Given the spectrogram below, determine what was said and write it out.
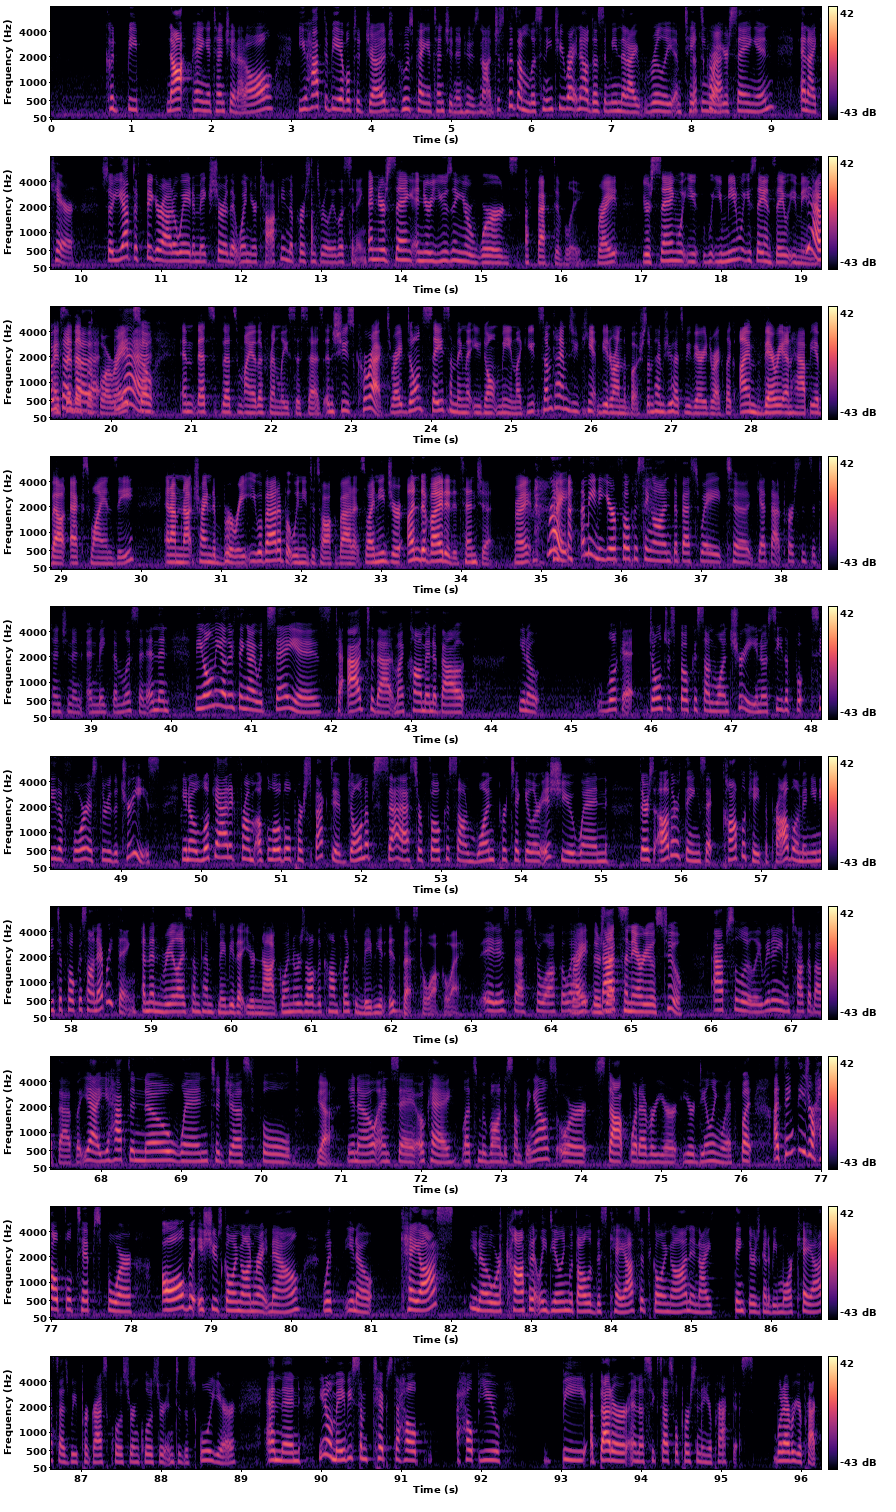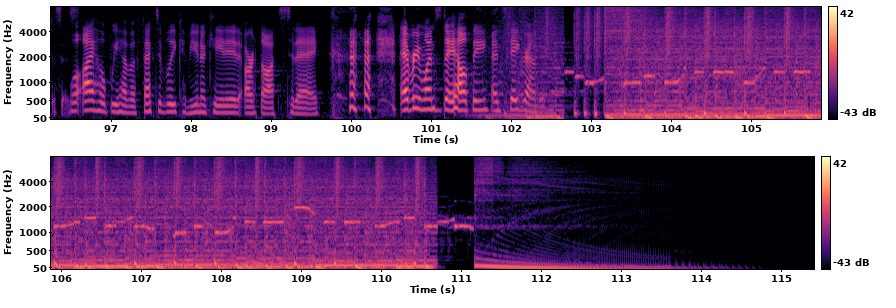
could be not paying attention at all. You have to be able to judge who's paying attention and who's not. Just because I'm listening to you right now doesn't mean that I really am taking what you're saying in and I care. So you have to figure out a way to make sure that when you're talking, the person's really listening. And you're saying and you're using your words effectively, right? You're saying what you what you mean what you say and say what you mean. Yeah, I've said that about that. before, right? Yeah. So and that's that's what my other friend Lisa says, and she's correct, right? Don't say something that you don't mean. Like you, sometimes you can't beat around the bush. Sometimes you have to be very direct. Like I'm very unhappy about X, Y, and Z, and I'm not trying to berate you about it, but we need to talk about it. So I need your undivided attention, right? right. I mean, you're focusing on the best way to get that person's attention and, and make them listen. And then the only other thing I would say is to add to that, my comment about, you know, look at don't just focus on one tree you know see the fo- see the forest through the trees you know look at it from a global perspective don't obsess or focus on one particular issue when there's other things that complicate the problem and you need to focus on everything and then realize sometimes maybe that you're not going to resolve the conflict, and maybe it is best to walk away, it is best to walk away right? There's that scenarios too. absolutely we didn't even talk about that but yeah you have to know when to just fold Yeah. you know, and say, okay, let's move on to something else or stop whatever you're you're dealing with. But I think these are helpful tips for all the issues going on right now with, you know, chaos. You know, we're confidently dealing with all of this chaos that's going on and I think there's going to be more chaos as we progress closer and closer into the school year. And then, you know, maybe some tips to help help you be a better and a successful person in your practice. Whatever your practice is. Well, I hope we have effectively communicated our thoughts today. Everyone stay healthy. and stay grounded.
